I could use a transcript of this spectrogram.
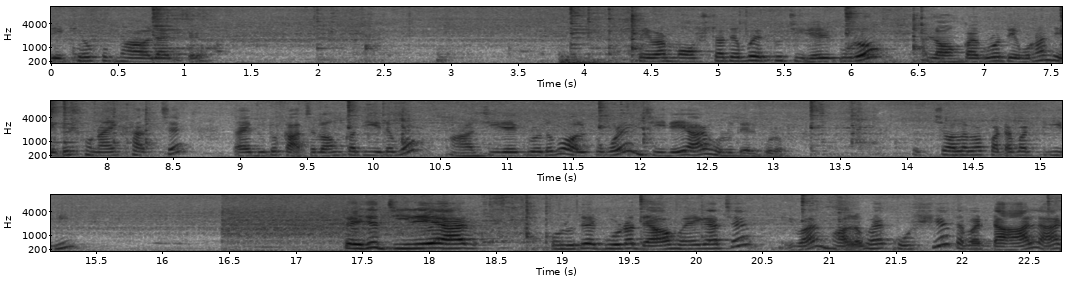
দেখেও খুব ভালো লাগছে। তো এবার মশলা দেবো, একটু জিরের গুঁড়ো, লঙ্কার গুঁড়ো দেবো না, যেহেতু সোনাই খাচ্ছে, তাই দুটো কাঁচা লঙ্কা দিয়ে দেবো, আর জিরে গুঁড়ো দেবো অল্প করে, জিরে আর হলুদের গুঁড়ো। চলো এবার ফটাফট দিয়ে নিই। তো এই যে জিরে আর হলুদের গুঁড়োটা দেওয়া হয়ে গেছে, এবার ভালোভাবে কষিয়ে তারপর ডাল আর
